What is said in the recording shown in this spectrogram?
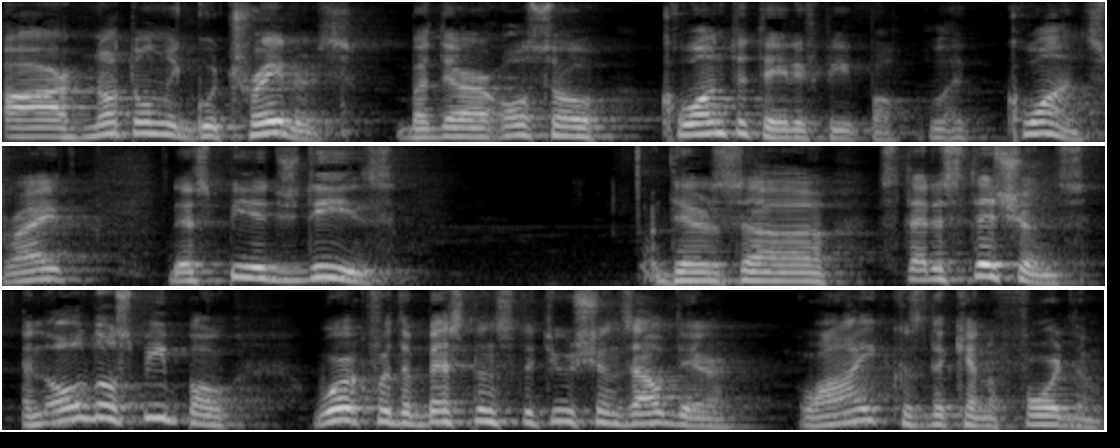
are not only good traders but there are also quantitative people like quants right there's phds there's uh, statisticians and all those people work for the best institutions out there why because they can afford them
